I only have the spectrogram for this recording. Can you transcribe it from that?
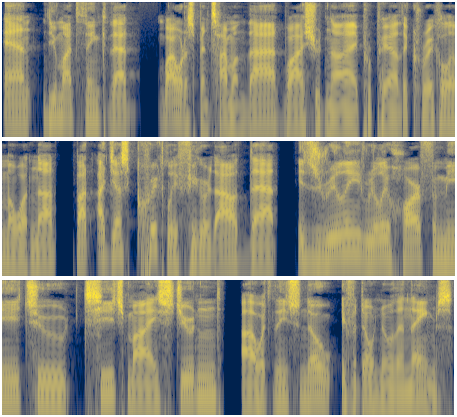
And you might think that why would I spend time on that? Why shouldn't I prepare the curriculum or whatnot? But I just quickly figured out that it's really, really hard for me to teach my student uh, what they need to know if I don't know their names.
